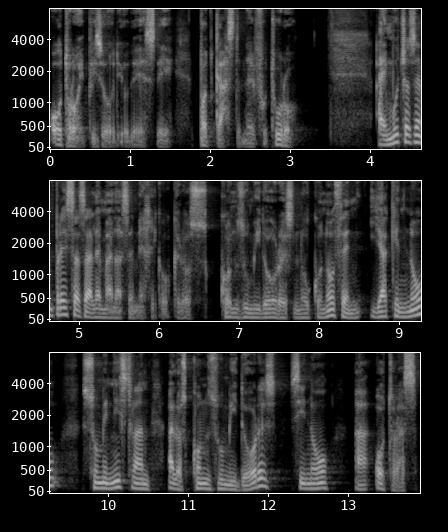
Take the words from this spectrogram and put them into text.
otro episodio de este podcast en el futuro. Hay muchas empresas alemanas en México que los consumidores no conocen, ya que no suministran a los consumidores, sino a otras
